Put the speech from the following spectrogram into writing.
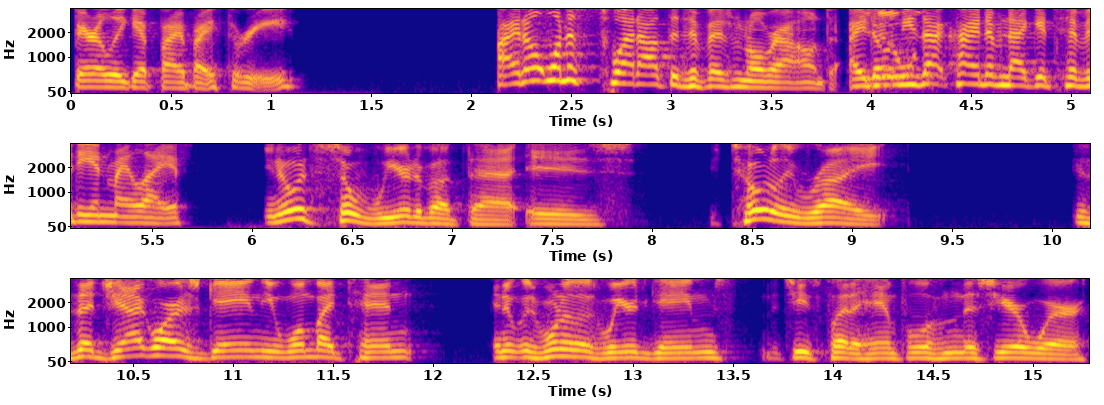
barely get by by 3. I don't want to sweat out the divisional round. I you don't need that kind of negativity in my life. You know what's so weird about that is you're totally right. Is that Jaguars game you won by 10 and it was one of those weird games. The Chiefs played a handful of them this year where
